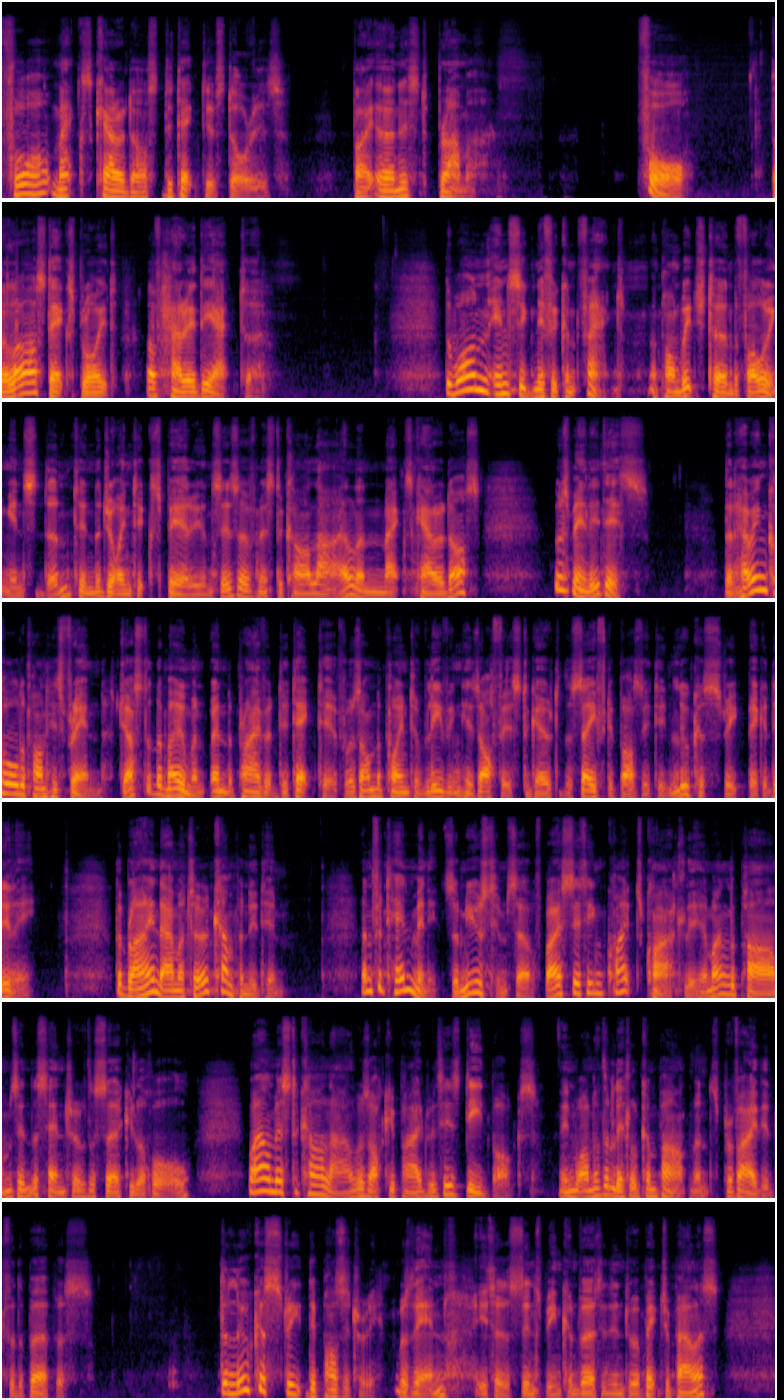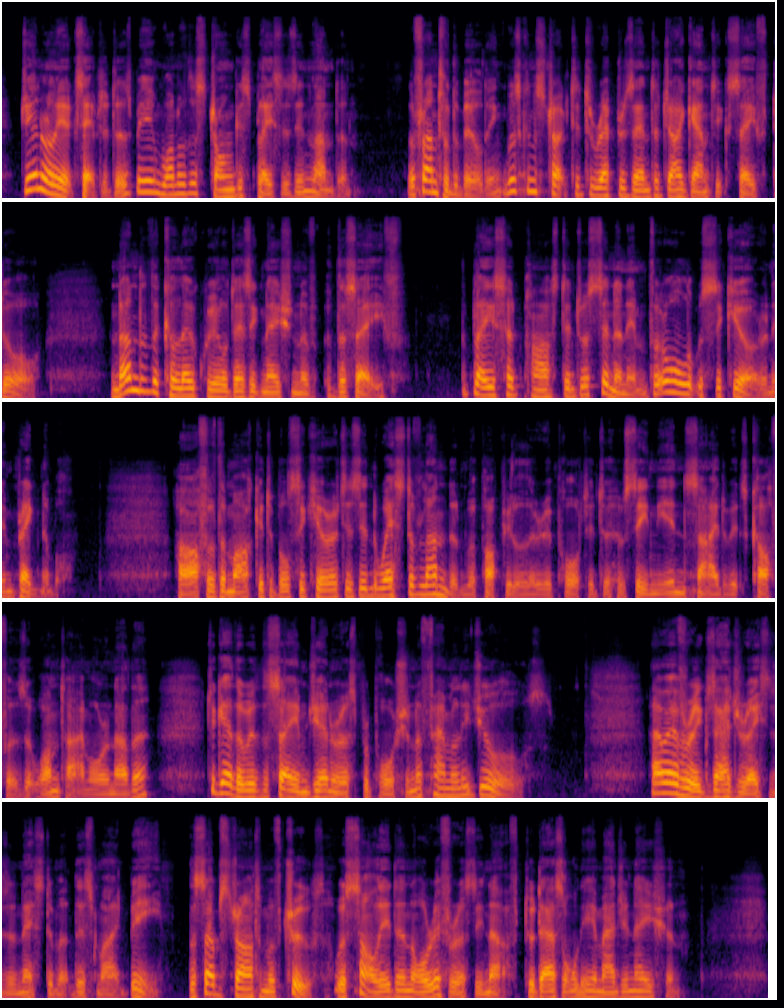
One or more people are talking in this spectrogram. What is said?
Four Max Carrados Detective Stories by Ernest Bramah IV The Last Exploit of Harry the Actor. The one insignificant fact upon which turned the following incident in the joint experiences of Mr. Carlyle and Max Carrados was merely this: that having called upon his friend just at the moment when the private detective was on the point of leaving his office to go to the safe deposit in Lucas Street, Piccadilly, the blind amateur accompanied him, and for ten minutes amused himself by sitting quite quietly among the palms in the centre of the circular hall while Mr. Carlyle was occupied with his deed box in one of the little compartments provided for the purpose. The Lucas Street Depository was then (it has since been converted into a picture palace) generally accepted as being one of the strongest places in London. The front of the building was constructed to represent a gigantic safe door, and under the colloquial designation of "The Safe" the place had passed into a synonym for all that was secure and impregnable. Half of the marketable securities in the west of London were popularly reported to have seen the inside of its coffers at one time or another, together with the same generous proportion of family jewels. However exaggerated an estimate this might be, the substratum of truth was solid and auriferous enough to dazzle the imagination.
